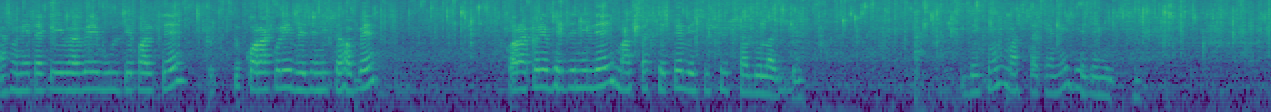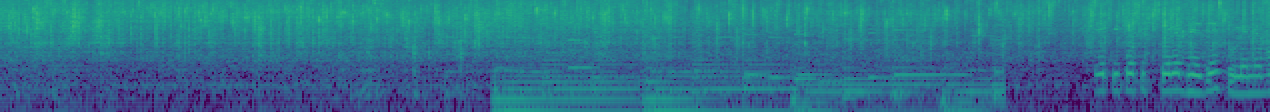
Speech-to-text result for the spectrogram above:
এখন এটাকে এইভাবে উল্টে পাল্টে একটু কড়া করে ভেজে নিতে হবে। কড়া করে ভেজে নিলেই মাছটা খেতে বেশি সুস্বাদু লাগবে। দেখুন, মাছটাকে আমি ভেজে নিচ্ছি। এপিট ওপিট করে ভেজে তুলে নেব।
